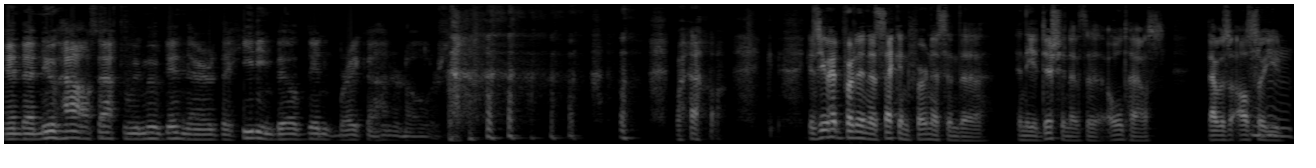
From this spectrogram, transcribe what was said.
And that new house, after we moved in there, the heating bill didn't break a hundred dollars. wow. Because you had put in a second furnace in the in the addition of the old house. That was also you Mhm,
